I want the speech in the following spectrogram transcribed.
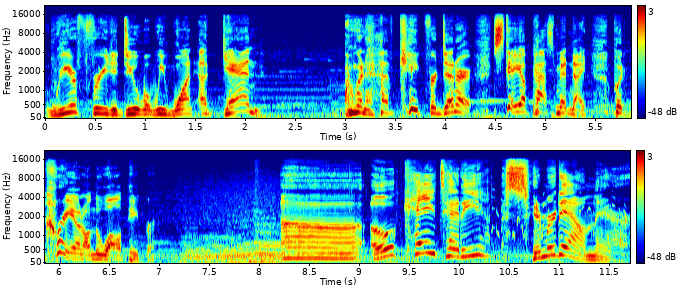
we're free to do what we want again. I'm gonna have cake for dinner, stay up past midnight, put crayon on the wallpaper. Uh, okay, Teddy. Simmer down there.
